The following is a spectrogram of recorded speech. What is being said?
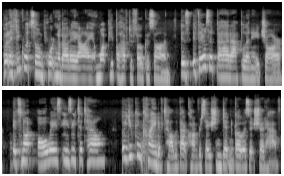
But I think what's so important about AI and what people have to focus on is if there's a bad apple in HR, it's not always easy to tell, but you can kind of tell that that conversation didn't go as it should have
